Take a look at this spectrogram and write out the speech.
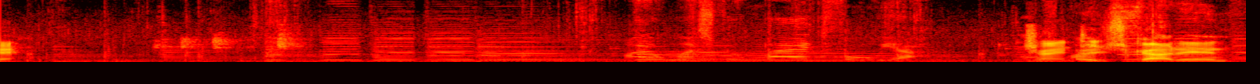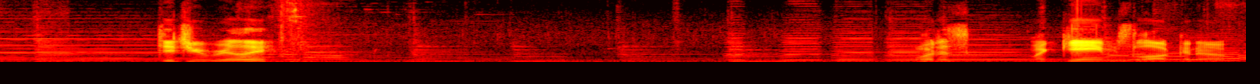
Okay. I almost feel bad for you. I'm trying I just got in. Did you really? What is my game's locking up?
